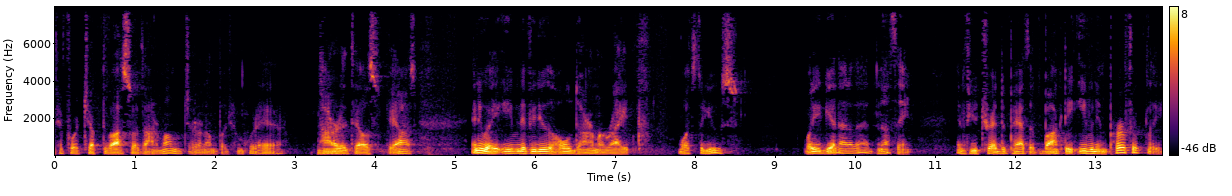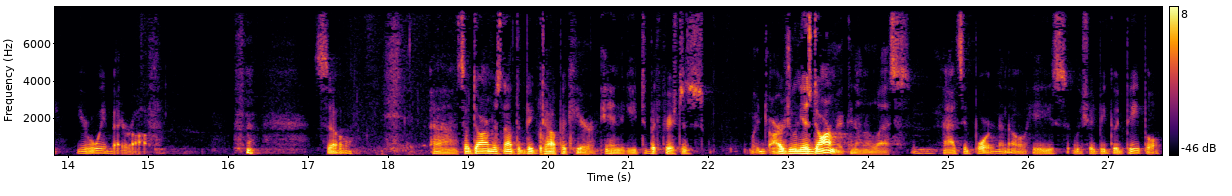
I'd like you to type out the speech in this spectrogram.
Therefore, Chaktavasva Dharmam Charanam Bhajam. Narada tells Vyas, anyway, even if you do the whole Dharma right, what's the use? What do you get out of that? Nothing. And if you tread the path of bhakti, even imperfectly, you're way better off. so, uh, so dharma is not the big topic here in the Gita, but Krishna's Arjuna is dharmic nonetheless. Mm-hmm. That's important to know. He's we should be good people.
